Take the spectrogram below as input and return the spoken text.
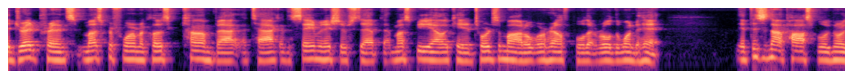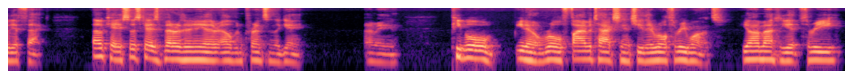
the Dread Prince must perform a close combat attack at the same initiative step that must be allocated towards the model or health pool that rolled the one to hit. If this is not possible, ignore the effect. Okay, so this guy is better than any other Elven Prince in the game. I mean, people you know, roll five attacks against you, they roll three ones. You automatically get three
